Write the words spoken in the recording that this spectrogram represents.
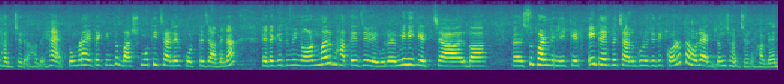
ঝরঝরে হবে। হ্যাঁ তোমরা এটা কিন্তু বাসমতি চালের করতে যাবে না। এটাকে তুমি নর্মাল ভাতের যে রেগুলার মিনিকেট চাল বা সুপার মিনিকেট এই টাইপের চালগুলো যদি করো, তাহলে একদম ঝরঝরে হবে। আর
